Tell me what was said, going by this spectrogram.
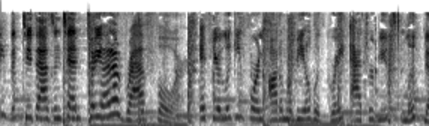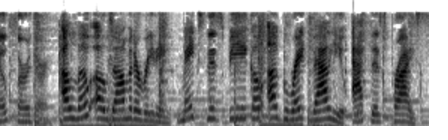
Introducing the 2010 Toyota RAV4. If you're looking for an automobile with great attributes, look no further. A low odometer reading makes this vehicle a great value at this price.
